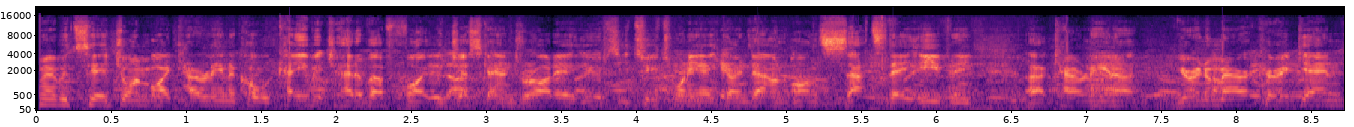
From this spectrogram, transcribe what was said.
Edwards here, joined by Karolina Kowalkiewicz ahead of her fight with Jessica Andrade at UFC 228 going down on Saturday evening. Uh, Karolina, you're in America again,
